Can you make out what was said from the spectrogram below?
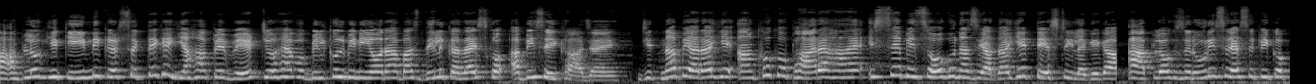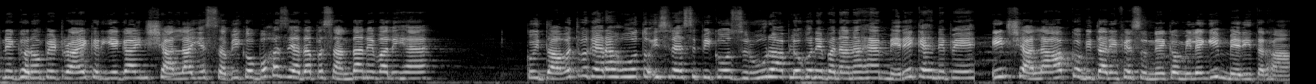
आप लोग यकीन नहीं कर सकते कि यहाँ पे वेट जो है वो बिल्कुल भी नहीं हो रहा, बस दिल कर रहा है इसको अभी से ही खा जाए। जितना प्यारा ये आँखों को भा रहा है, इससे भी सौ गुना ज़्यादा ये टेस्टी लगेगा। आप लोग ज़रूर इस रेसिपी को अपने घरों पे ट्राई करिएगा। इनशाला ये सभी को बहुत ज़्यादा पसंद आने वाली है। कोई दावत वगैरह हो तो इस रेसिपी को ज़रूर आप लोगों ने बनाना है मेरे कहने पे। इनशाला आपको भी तारीफें सुनने को मिलेंगी मेरी तरह।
